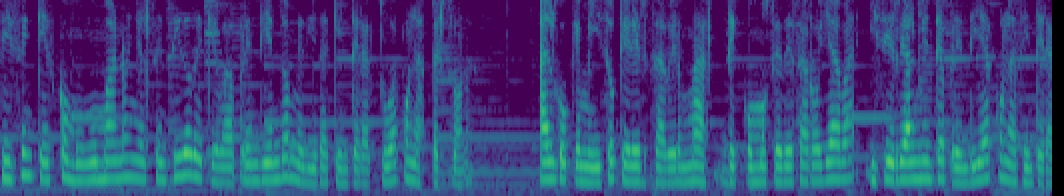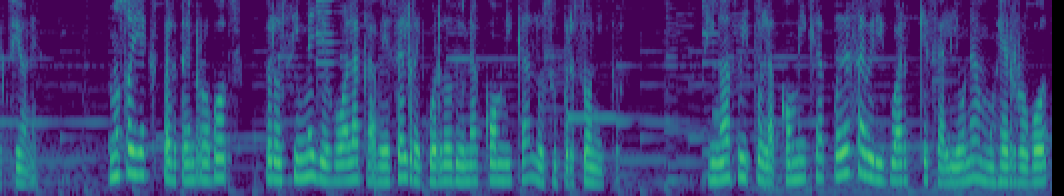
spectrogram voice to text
dicen que es como un humano en el sentido de que va aprendiendo a medida que interactúa con las personas. Algo que me hizo querer saber más de cómo se desarrollaba y si realmente aprendía con las interacciones. No soy experta en robots, pero sí me llegó a la cabeza el recuerdo de una cómica, Los Supersónicos. Si no has visto la cómica, puedes averiguar que salía una mujer robot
